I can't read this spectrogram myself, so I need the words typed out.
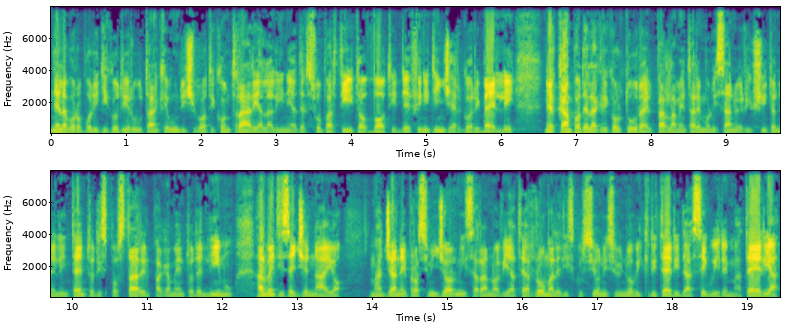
Nel lavoro politico di Ruta anche 11 voti contrari alla linea del suo partito, voti definiti in gergo ribelli. Nel campo dell'agricoltura il parlamentare molisano è riuscito nell'intento di spostare il pagamento dell'IMU al 26 gennaio ma già nei prossimi giorni saranno avviate a Roma le discussioni sui nuovi criteri da seguire in materia.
